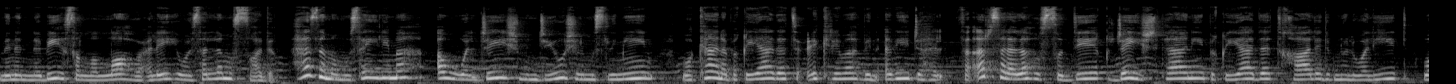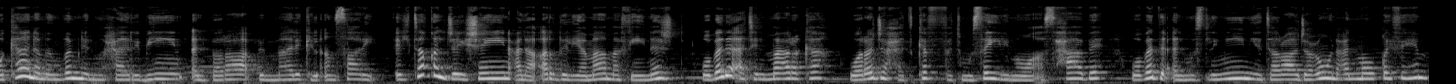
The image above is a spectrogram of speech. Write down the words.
من النبي صلى الله عليه وسلم الصادق. هزم مسيلمة أول جيش من جيوش المسلمين وكان بقيادة عكرمة بن أبي جهل فأرسل له الصديق جيش ثاني بقيادة خالد بن الوليد وكان من ضمن المحاربين البراء بن مالك الأنصاري. التقى الجيشين على أرض اليمامة في نجد وبدأت المعركة ورجحت كفة مسيلمة وأصحابه وبدأ المسلمين يتراجعون عن موقفهم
